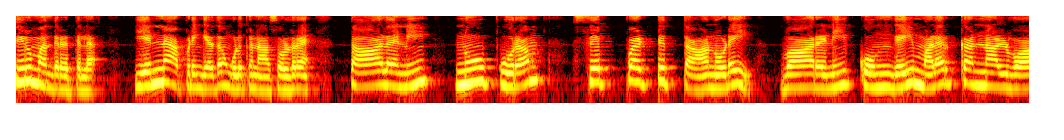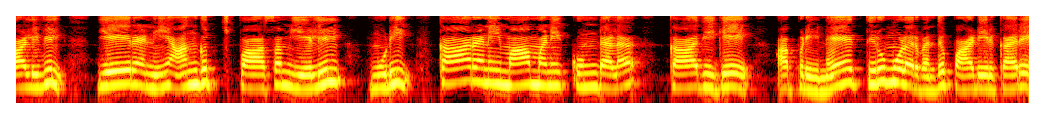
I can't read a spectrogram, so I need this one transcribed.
திருமந்திரத்தில். என்ன அப்படிங்கிறத உங்களுக்கு நான் சொல்கிறேன் தாளனி நூப்புறம் செப்பட்டு தானுடை வாரணி கொங்கை மலர்கண்ணால் வாழிவில் ஏரணி அங்குபாசம் எழில் முடி காரணி மாமணி குண்டல காதிகே. அப்படின்னு திருமூலர் வந்து பாடியிருக்காரு.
